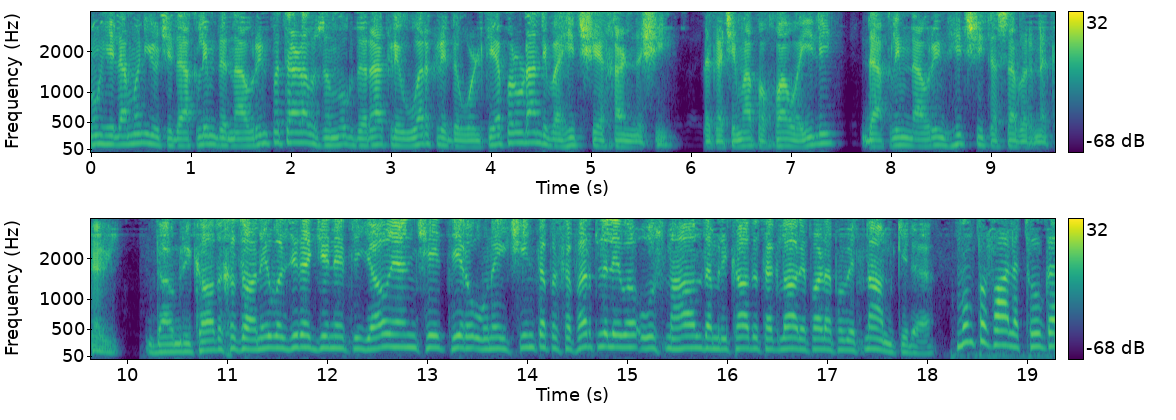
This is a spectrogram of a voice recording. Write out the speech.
موږ هیله من یو چې د اقلیم د ناورین په تړاو زموږ د راکړې ورکړې د وړتیا پر وړاندې به هیڅ شی خنډ نه شي، لکه چې ما پخوا ویلي، د اقلیم ناورین هیڅ شي ته صبر نه کوي. د امریکا د خزانې وزیره جینیت یالن چې تیره اونۍ چین ته په سفر تللې وه، اوسمهال د امریکا د تګلارې په اړه په ویتنام کې ده. موږ په فعاله توګه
